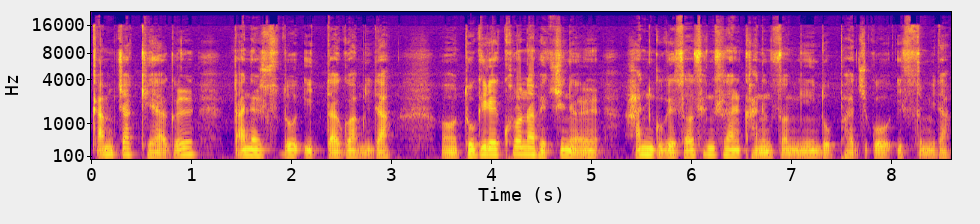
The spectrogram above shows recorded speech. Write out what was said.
깜짝 계약을 따낼 수도 있다고 합니다. 어, 독일의 코로나 백신을 한국에서 생산할 가능성이 높아지고 있습니다.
